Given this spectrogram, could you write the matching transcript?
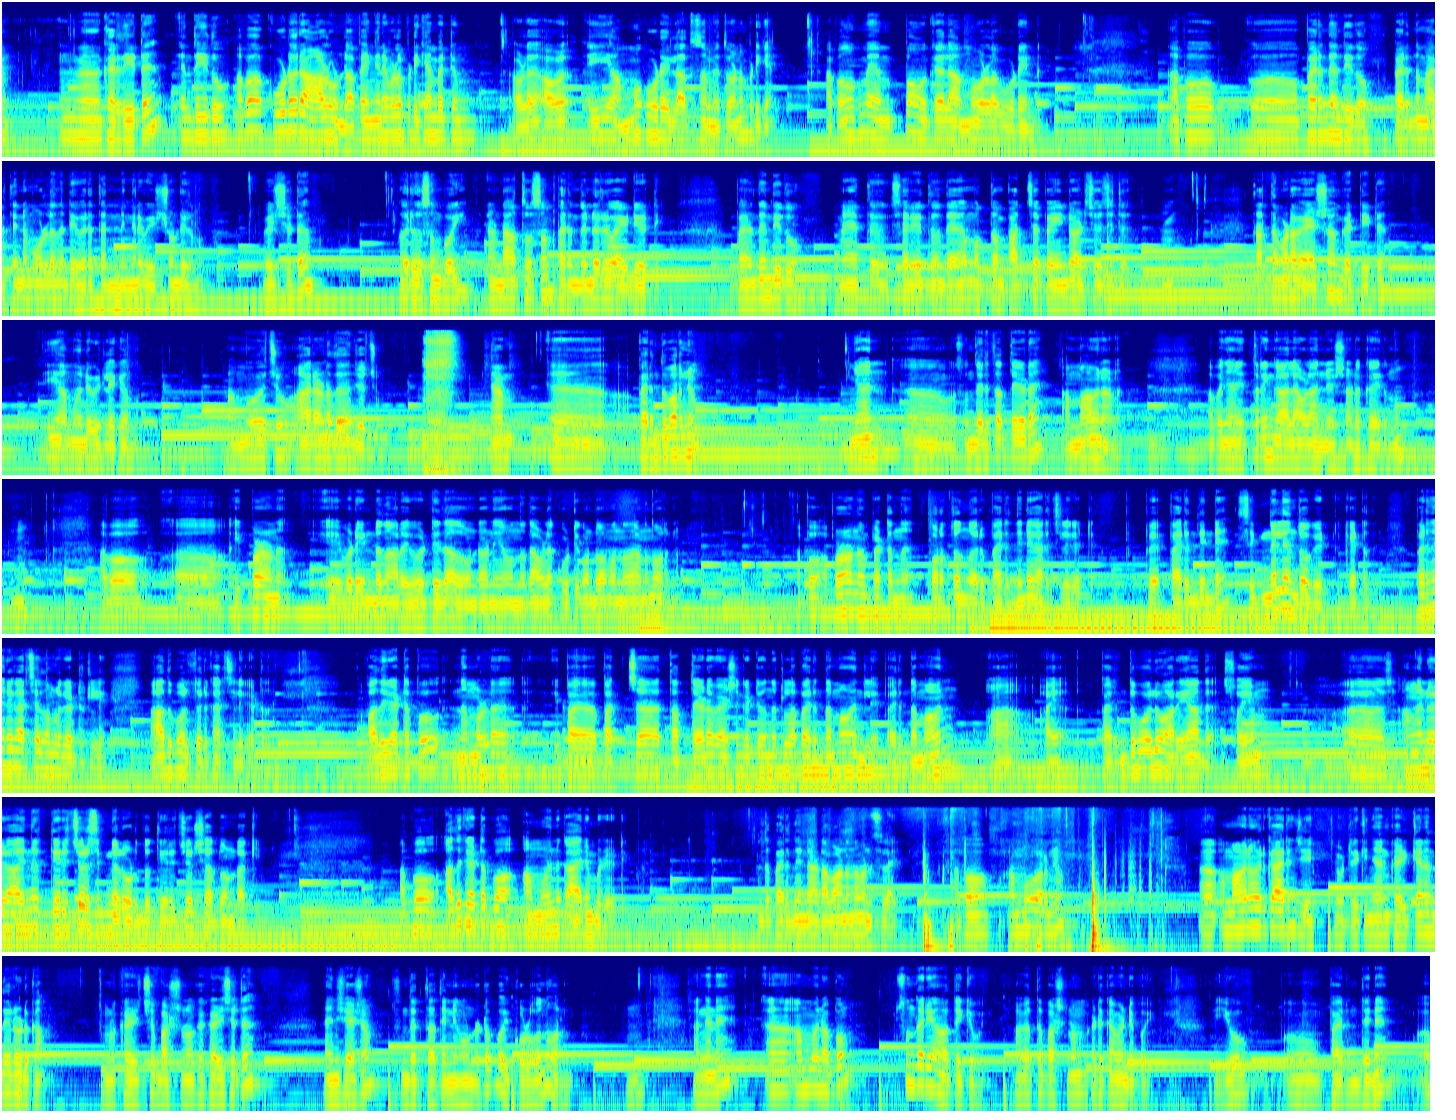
കരുതിയിട്ട് എന്ത് ചെയ്തു? അപ്പോൾ കൂടെ ഒരാളുണ്ട്. അപ്പോൾ എങ്ങനെ ഇവളെ പിടിക്കാൻ പറ്റും? അവളെ അവൾ ഈ അമ്മ കൂടെ ഇല്ലാത്ത സമയത്ത് വേണം പിടിക്കാൻ. അപ്പോൾ നോക്കുമ്പോൾ എപ്പോൾ നോക്കിയാലും അമ്മ ഉള്ള കൂടെയുണ്ട്. അപ്പോൾ പരുന്ത് എന്ത് ചെയ്തു? പരുന്ത് മരത്തിന്റെ മുകളിൽ നിന്നിട്ട് ഇവരെ തന്നെ ഇങ്ങനെ വീഴ്ചുകൊണ്ടിരുന്നു വീഴ്ചിട്ട് ഒരു ദിവസം പോയി രണ്ടാമത്തെ ദിവസം പരുന്തിന്റെ ഒരു ഐഡിയ കിട്ടി. പരുന്ത് എന്ത് ചെയ്തു? മേത്ത് ശരീരത്ത് ദേഹം മൊത്തം പച്ച പെയിന്റും അടിച്ചു വെച്ചിട്ട് തത്തമ്മയുടെ വേഷം കെട്ടിയിട്ട് ഈ അമ്മുവിന്റെ വീട്ടിലേക്ക് വന്നു. അമ്മ ചോദിച്ചു ആരാണത്? എന്ന് ചോദിച്ചു. ഞാൻ പരുന്ത് പറഞ്ഞു ഞാൻ സുന്ദരി തത്തയുടെ അമ്മാവനാണ്. അപ്പോൾ ഞാൻ ഇത്രയും കാലം അവളെ അന്വേഷിച്ച് നടക്കായിരുന്നു. അപ്പോൾ ഇപ്പോഴാണ് ഇവിടെ ഉണ്ടെന്ന് അറിവ് കിട്ടിയത്. അതുകൊണ്ടാണ് ഞാൻ വന്നത്. അവളെ കൂട്ടിക്കൊണ്ടുപോകാൻ വന്നതാണെന്ന് പറഞ്ഞു. അപ്പോൾ അപ്പോഴാണ് പെട്ടെന്ന് പുറത്തുനിന്ന് ഒരു പരുന്തിന്റെ കരച്ചിൽ കേട്ട് പരുന്തിന്റെ സിഗ്നൽ എന്തോ കേട്ട് കേട്ടത്. പരുന്തിന്റെ കരച്ചിൽ നമ്മൾ കേട്ടിട്ടില്ലേ? അതുപോലത്തെ ഒരു കരച്ചിൽ കേട്ടത്. അപ്പോൾ അത് കേട്ടപ്പോൾ നമ്മളുടെ പച്ച തത്തയുടെ വേഷം കെട്ടി വന്നിട്ടുള്ള പരുന്തമ്മാവനല്ലേ? പരുന്തമ്മാവൻ പരുന്ത് പോലും അറിയാതെ സ്വയം അങ്ങനെ ഒരു അതിന് തിരിച്ചൊരു സിഗ്നൽ കൊടുത്തു. തിരിച്ചൊരു ശബ്ദം ഉണ്ടാക്കി. അപ്പോൾ അത് കേട്ടപ്പോൾ അമ്മുവിന് കാര്യം പിടി കിട്ടി. ഇത് പരുന്തിന്റെ അടവാണെന്ന് മനസ്സിലായി. അപ്പോൾ അമ്മ പറഞ്ഞു അമ്മാവനെ ഒരു കാര്യം ചെയ്യും. ഇവിടേക്ക് ഞാൻ കഴിക്കാൻ എന്തെങ്കിലും എടുക്കാം. നമ്മൾ കഴിച്ച് ഭക്ഷണമൊക്കെ കഴിച്ചിട്ട് അതിന് ശേഷം സുന്ദരത്താത്തിനെ കൊണ്ടിട്ട് പോയിക്കോളൂ എന്ന് പറഞ്ഞു അങ്ങനെ അമ്മുവിനൊപ്പം സുന്ദരി അകത്തേക്ക് പോയി അകത്ത് ഭക്ഷണം എടുക്കാൻ വേണ്ടി പോയി. അയ്യോ പരുന്തിന്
